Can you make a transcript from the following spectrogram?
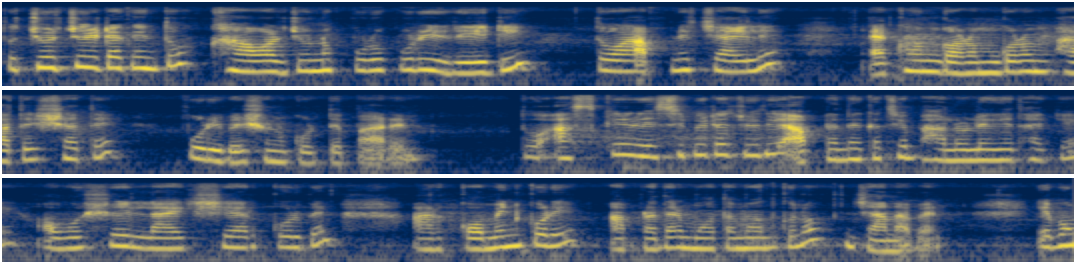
তো চচ্চড়িটা কিন্তু খাওয়ার জন্য পুরোপুরি রেডি তো আপনি চাইলে এখন গরম গরম ভাতের সাথে পরিবেশন করতে পারেন। তো আজকের রেসিপিটা যদি আপনাদের কাছে ভালো লেগে থাকে, অবশ্যই লাইক শেয়ার করবেন আর কমেন্ট করে আপনাদের মতামতগুলো জানাবেন। এবং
